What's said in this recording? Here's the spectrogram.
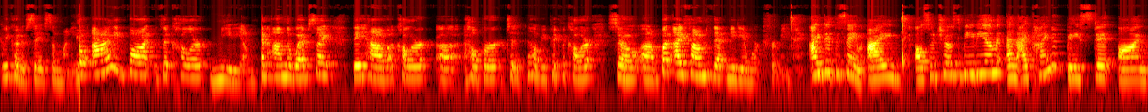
we could have saved some money. So I bought the color medium. And on the website, they have a color uh, helper to help you pick the color. So, uh, but I found that medium worked for me. I did the same. I also chose medium and I kind of based it on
